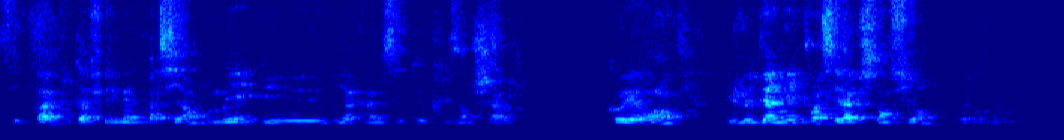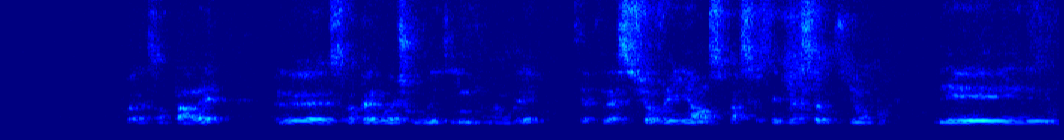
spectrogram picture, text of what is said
Ce n'est pas tout à fait les mêmes patients, mais euh, il y a quand même cette prise en charge cohérente. Et le dernier point, c'est l'abstention. Va s'en parler. Le, ce qu'on appelle watch waiting en anglais, c'est la surveillance, parce que c'est des personnes qui ont des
